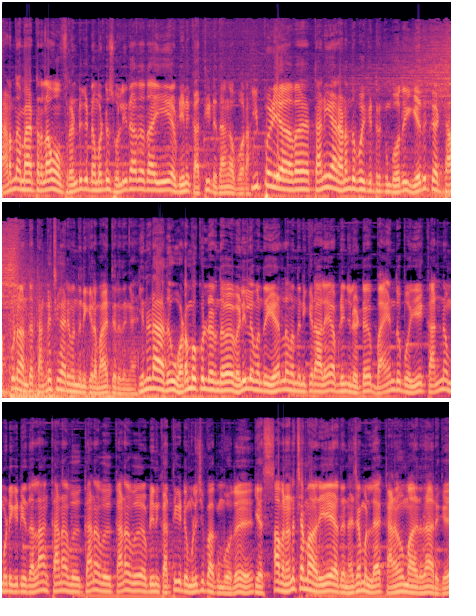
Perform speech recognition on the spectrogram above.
நடந்த மேட்டர்லாம் உன் ஃப்ரெண்டு கிட்ட மட்டும் சொல்லிடாத தாயே அப்படின்னு கத்திட்டு தாங்க போறான். இப்படி அவ தனியா நடந்து போய்கிட்டு இருக்கும்போது எதுக்கு டப்புன்னு அந்த தங்கச்சிக்காரி வந்து நிக்கிற மாதிரி தெரியுதுங்க. என்னடா அது உடம்புக்குள்ள இருந்தவ வெளியில வந்து ஏர்ல வந்து நிக்கிறாளே அப்படின்னு சொல்லிட்டு பயந்து போய் கண்ணை முடிக்கிட்டு இதெல்லாம் கனவு கனவு கனவு அப்படின்னு கத்திக்கிட்டு முழிச்சு பார்க்கும்போது எஸ் அவன் நினைச்ச மாதிரியே அது நிஜமில்ல கனவு மாதிரி தான் இருக்கு.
